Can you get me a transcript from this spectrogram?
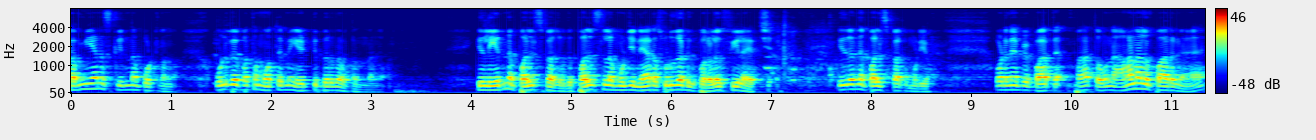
கம்மியான ஸ்க்ரீன் தான் போட்டிருந்தாங்க. உள்ள போய் பார்த்தா மொத்தமே எட்டு பேர் தான் உட்காந்துருந்தாங்க இதில் என்ன பல்ஸ் பார்க்குறது பல்ஸ்லாம் முடிஞ்சு நேராக சுடுகாட்டுக்கு போகிற அளவுக்கு ஃபீல் ஆயிடுச்சு. இதில் என்ன பல்ஸ் பார்க்க முடியும்? உடனே போய் பார்த்தேன். பார்த்த உடனே ஆனாலும் பாருங்கள்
